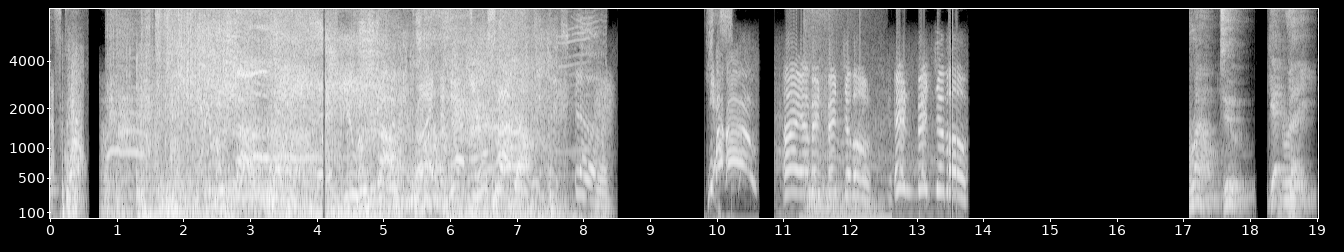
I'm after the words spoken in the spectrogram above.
like a squirrel. Yes! I am invincible! Invincible! Round two. Get ready!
